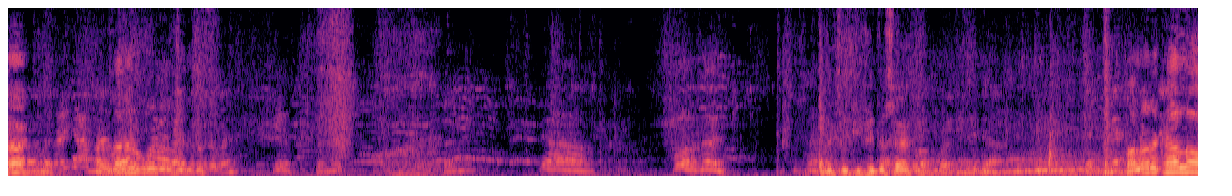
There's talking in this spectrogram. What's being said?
হ্যাঁ। আমি জানাই ঘুমাই ধরে ফোন দিতেছি। দেখছ কি খাইতেছে? ভালো রে খায়ালো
